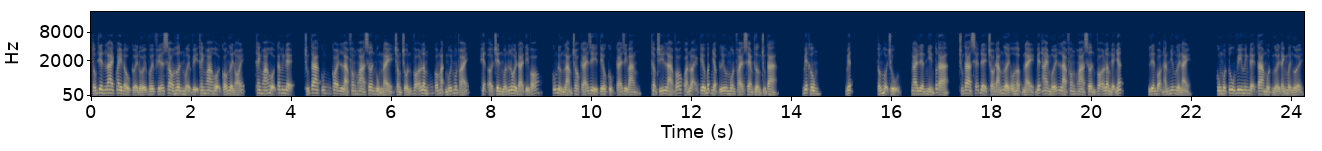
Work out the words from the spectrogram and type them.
tống thiên lai quay đầu cười đối với phía sau hơn mười vị thanh hoa hội có người nói, thanh hoa hội các minh đệ, chúng ta cũng coi là phong hoa sơn vùng này trong trốn võ lâm có mặt mũi môn phái, hiện ở trên muốn lôi đài tỷ võ, cũng đừng làm cho cái gì tiêu cục cái gì băng thậm chí là võ quán loại kia bất nhập lưu môn phái xem thường chúng ta. Biết không? Biết. Tống hội chủ, ngài liền nhìn tốt ta, chúng ta sẽ để cho đám người ô hợp này biết hai mới là phong hoa sơn võ lâm đệ nhất. Liền bọn hắn những người này. Cùng một tu vi huynh đệ ta một người đánh mười người.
